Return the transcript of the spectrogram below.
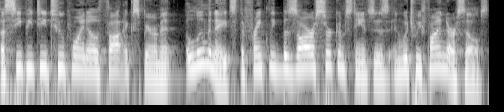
a CPT 2.0 thought experiment illuminates the frankly bizarre circumstances in which we find ourselves.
